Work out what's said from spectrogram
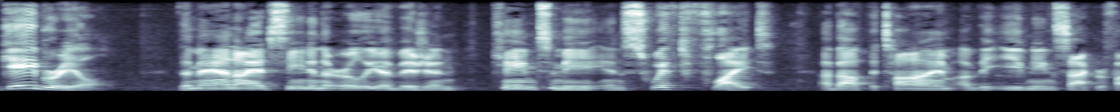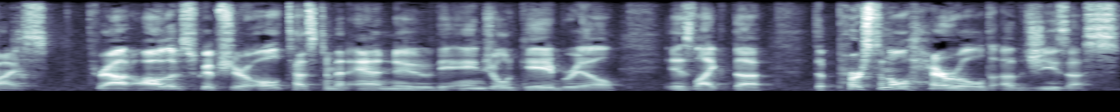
Gabriel, the man I had seen in the earlier vision, came to me in swift flight about the time of the evening sacrifice. Throughout all of Scripture, Old Testament and New, the angel Gabriel is like the the personal herald of Jesus.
